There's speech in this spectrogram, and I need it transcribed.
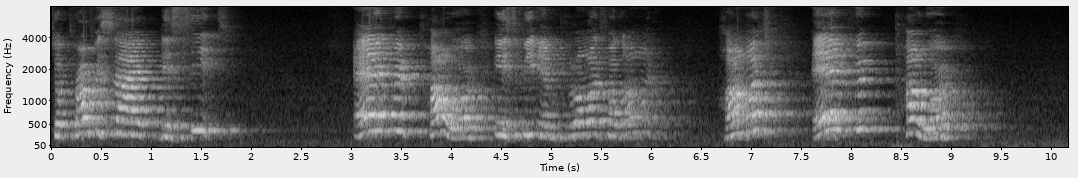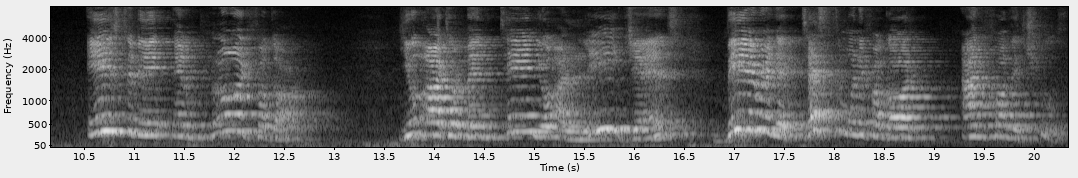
to prophesy deceit. Every power is to be employed for God. How much? Every power is to be employed for God. You are to maintain your allegiance, bearing the testimony for God and for the truth.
